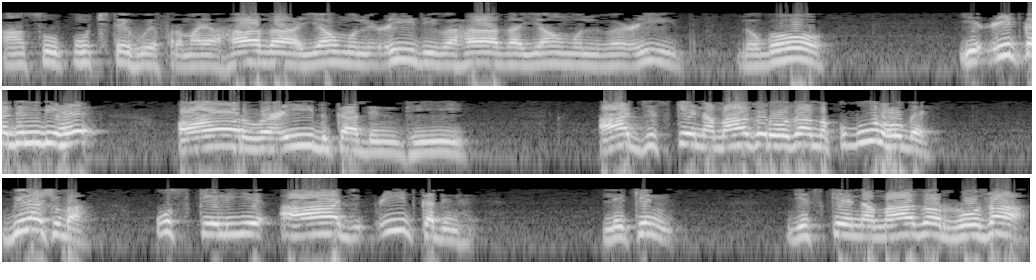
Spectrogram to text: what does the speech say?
آنسو پوچھتے ہوئے فرمایا ہادا یوم العید و یوم الوعید. لوگو، یہ عید کا دن بھی ہے اور وعید کا دن بھی۔ آج جس کے نماز و روزہ مقبول ہو گئے، بلا شبہ، اس کے لیے آج عید کا دن ہے۔ لیکن جس کے نماز اور روزہ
